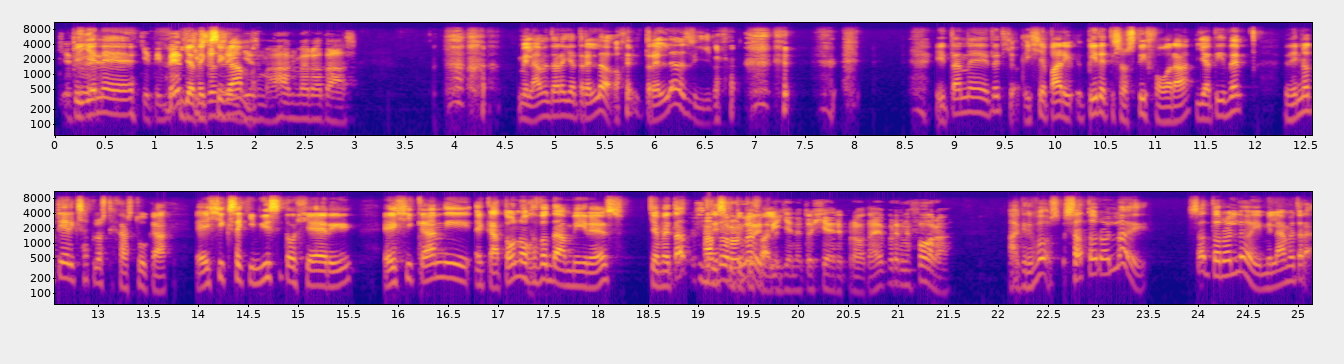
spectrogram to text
Και, Πήγαινε και την για πέτυχε στο δεξιγάμα. ζύγισμα, αν με ρωτάς. Μιλάμε τώρα για τρελό. Τρελό γύρω. Ήταν τέτοιο. Είχε πάρει, πήρε τη σωστή φορά γιατί δεν, δεν είναι ότι έριξε απλώς τη χαστούκα. Έχει ξεκινήσει το χέρι, έχει κάνει 180 μοίρες και μετά Σαν το βρίσκει το ρολόι κεφάλι. πήγαινε το χέρι πρώτα, έπαιρνε φόρα. Ακριβώς. Σαν το ρολόι. Σαν το ρολόι. Μιλάμε τώρα.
